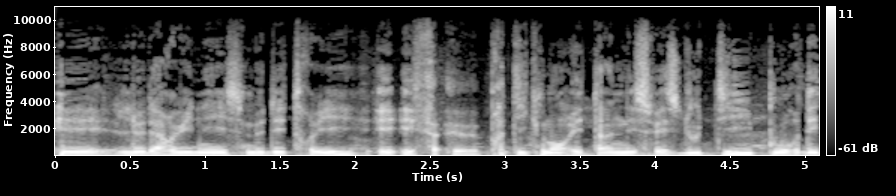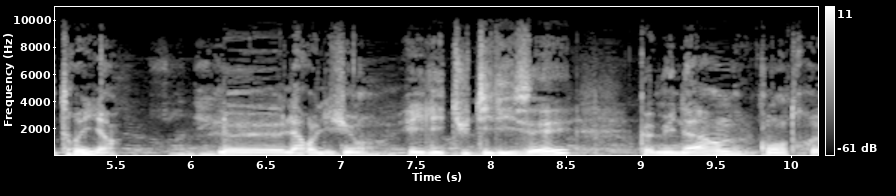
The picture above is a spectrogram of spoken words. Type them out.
Et le darwinisme détruit et, euh, pratiquement est un espèce d'outil pour détruire la religion. Et il est utilisé comme une arme contre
